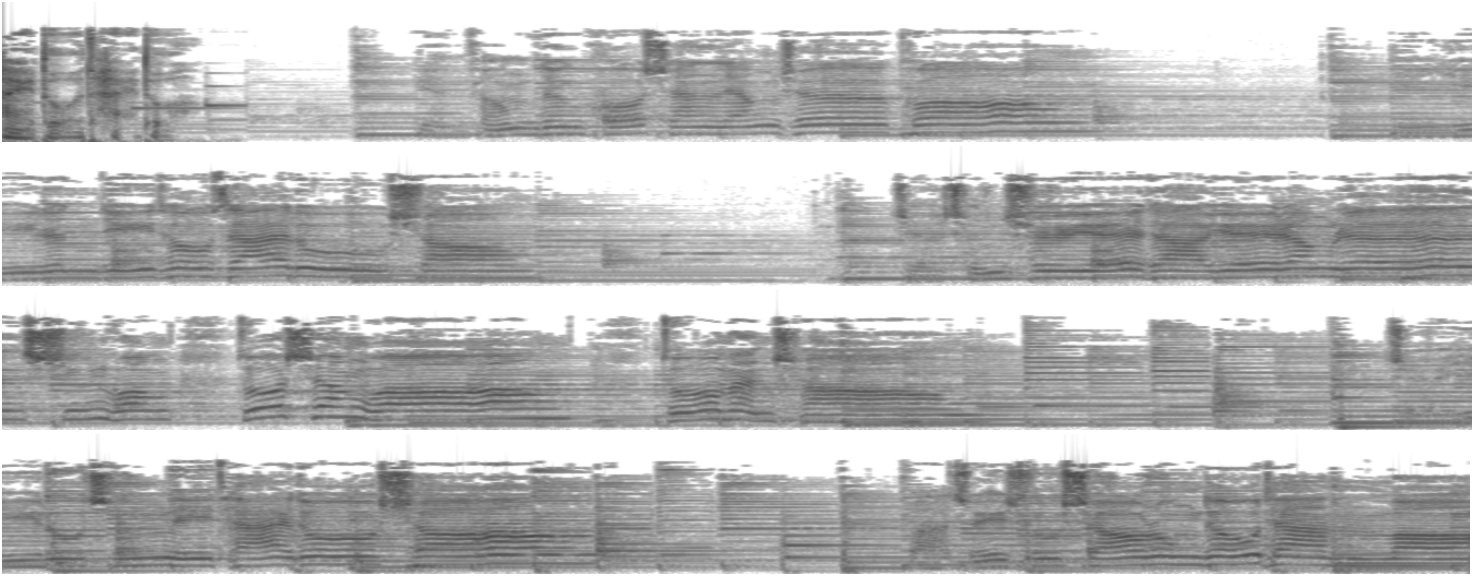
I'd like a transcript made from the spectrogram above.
太多、太多。远方灯火闪亮着光，你一人低头在路上。这城市越大越让人心慌，多向往，多漫长。这一路经历太多伤，把最初笑容都淡忘。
